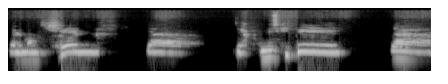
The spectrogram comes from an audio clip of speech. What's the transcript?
il y a le manque d'hygiène, il y a il y a promiscuité, il y a,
